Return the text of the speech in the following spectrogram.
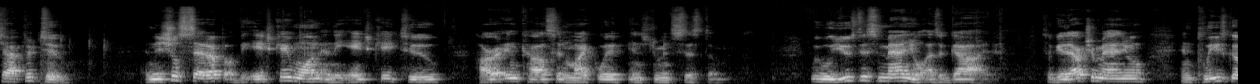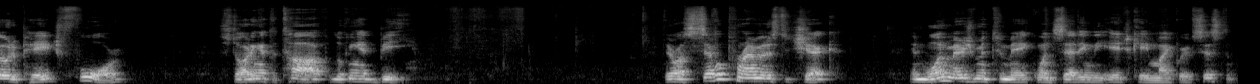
Chapter 2 Initial setup of the HK1 and the HK2 Hara and Carlson microwave instrument system. We will use this manual as a guide. So get out your manual and please go to page 4, starting at the top, looking at B. There are several parameters to check and one measurement to make when setting the HK microwave system.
